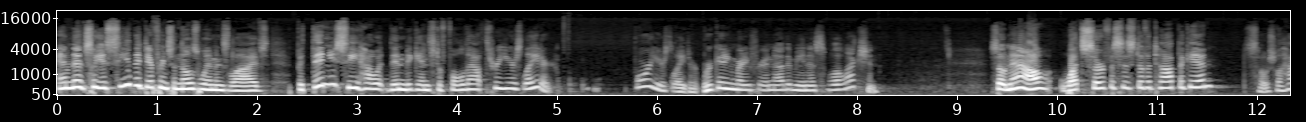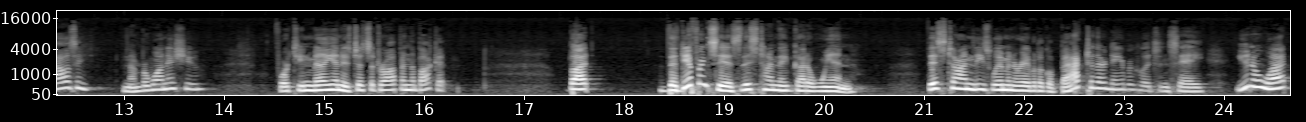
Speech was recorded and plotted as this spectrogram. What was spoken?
and then so you see the difference in those women's lives, but then you see how it then begins to fold out three years later, four years later. We're getting ready for another municipal election. So now, what surfaces to the top again? Social housing, number one issue. 14 million is just a drop in the bucket. But the difference is this time they've got to win. This time these women are able to go back to their neighborhoods and say, you know what?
